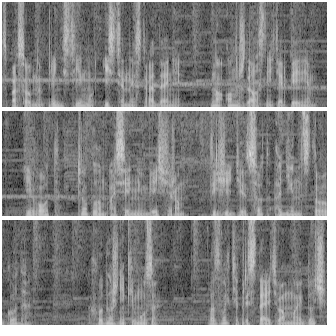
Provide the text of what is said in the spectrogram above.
способную принести ему истинные страдания, но он ждал с нетерпением. И вот, теплым осенним вечером 1911 года художник и муза. Позвольте представить вам мою дочь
